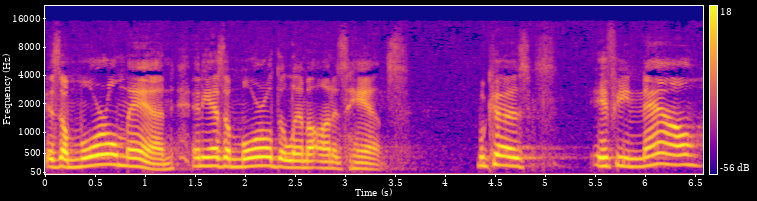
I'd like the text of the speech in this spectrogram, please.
is a moral man, and he has a moral dilemma on his hands. Because if he now,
